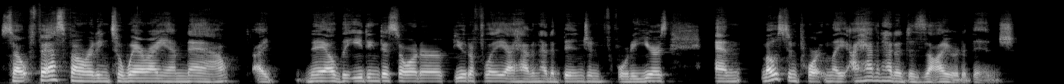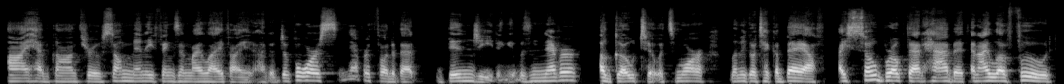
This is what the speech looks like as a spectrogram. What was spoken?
So fast forwarding to where I am now, I nailed the eating disorder beautifully. I haven't had a binge in 40 years. And most importantly, I haven't had a desire to binge. I have gone through so many things in my life. I had a divorce, never thought about binge eating. It was never a go-to. It's more, let me go take a bath. I so broke that habit and I love food.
